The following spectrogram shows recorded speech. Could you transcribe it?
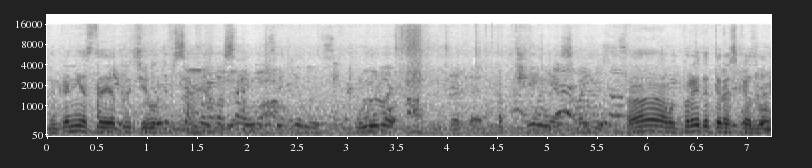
Наконец-то я отличил. Это вся колбаса, они все делают. У него это копчение свое. А, вот про это ты рассказывал.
